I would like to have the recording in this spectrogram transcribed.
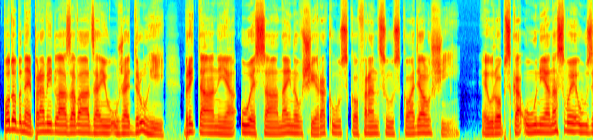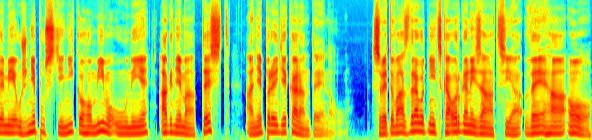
Podobné pravidlá zavádzajú už aj druhý, Británia, USA, najnovšie Rakúsko, Francúzsko a ďalší. Európska únia na svoje územie už nepustí nikoho mimo únie, ak nemá test a neprejde karanténou. Svetová zdravotnícka organizácia VHO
